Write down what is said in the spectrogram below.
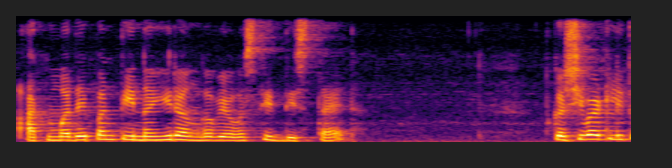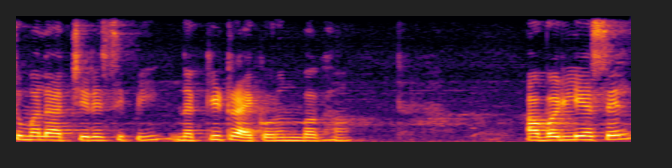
आतमध्ये पण तीनही रंग व्यवस्थित दिसत आहेत कशी वाटली तुम्हाला आजची रेसिपी नक्की ट्राय करून बघा. आवडली असेल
